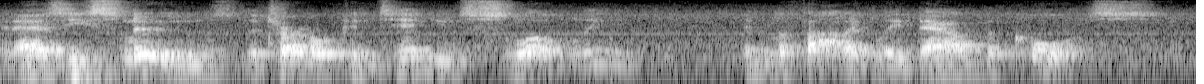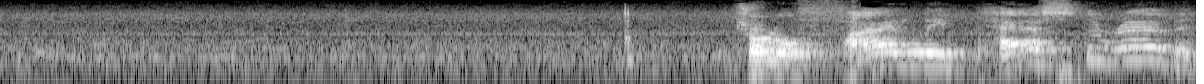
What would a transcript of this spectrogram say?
And as he snoozed, the turtle continued slowly and methodically down the course. turtle finally passed the rabbit,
